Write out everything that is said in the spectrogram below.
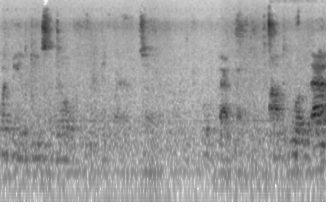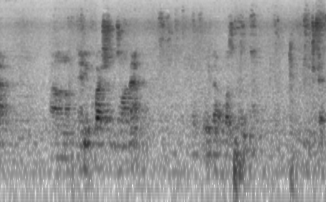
what BMPs to build and where. So we'll be back uh, to work with that. Um, Any questions on that? Hopefully that wasn't. Okay.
